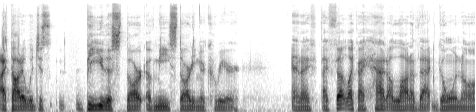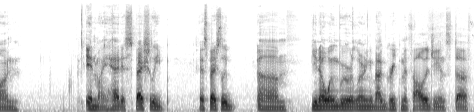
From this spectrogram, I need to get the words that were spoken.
I thought it would just be the start of me starting a career. And I, I felt like I had a lot of that going on in my head, especially, especially, um, you know, when we were learning about Greek mythology and stuff.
